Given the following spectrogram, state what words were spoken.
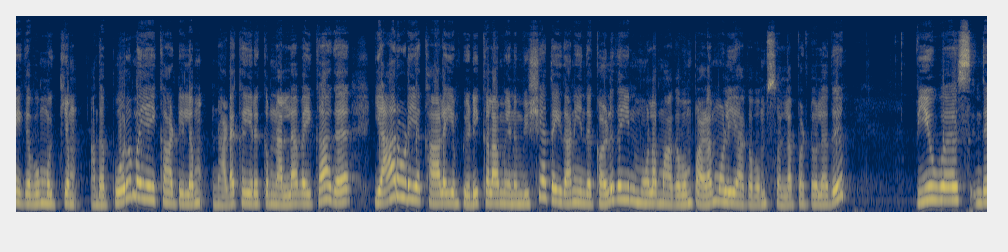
மிகவும் முக்கியம். அந்த பொறுமையை காட்டிலும் நடக்க இருக்கும் நல்லவைக்காக யாருடைய காலையும் பிடிக்கலாம் எனும் விஷயத்தை தான் இந்த கழுதையின் மூலமாகவும் பழமொழியாகவும் சொல்லப்பட்டுள்ளது. வியூவர்ஸ் இந்த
